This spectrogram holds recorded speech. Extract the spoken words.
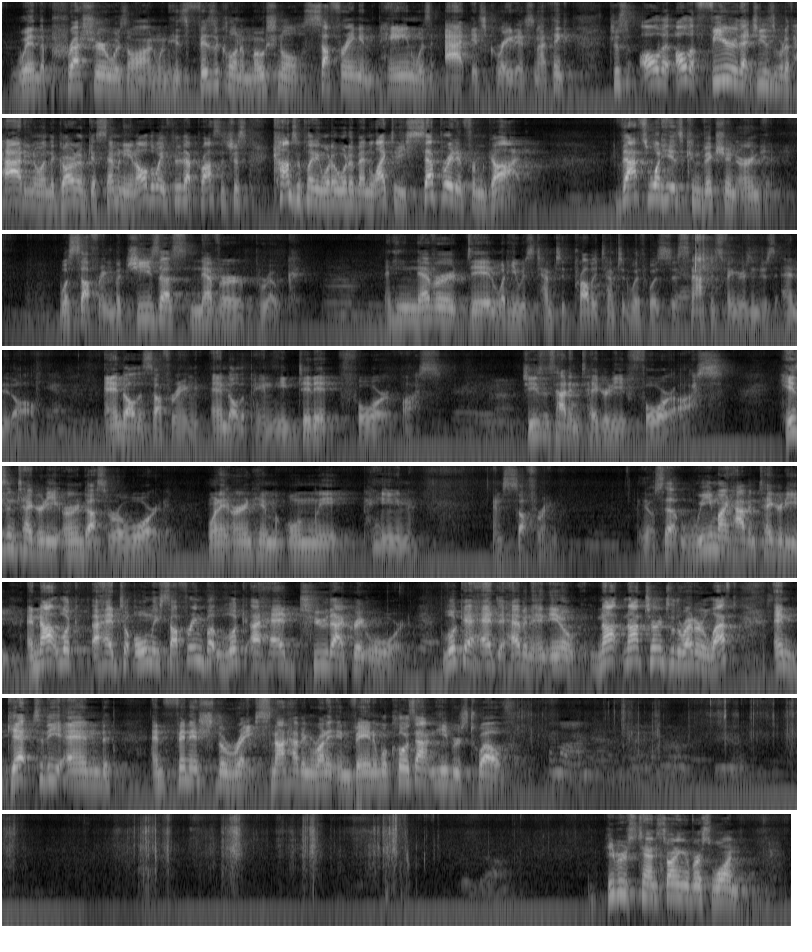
When the pressure was on, when his physical and emotional suffering and pain was at its greatest. And I think just all the, all the fear that Jesus would have had, you know, in the Garden of Gethsemane and all the way through that process, just contemplating what it would have been like to be separated from God. That's what his conviction earned him, was suffering. But Jesus never broke. And he never did what he was tempted, probably tempted with, was to snap his fingers and just end it all. End all the suffering, end all the pain. He did it for us. Jesus had integrity for us. His integrity earned us a reward when it earned him only pain and suffering. You know, so that we might have integrity and not look ahead to only suffering, but look ahead to that great reward. Look ahead to heaven and you know, not not turn to the right or left and get to the end and finish the race, not having run it in vain. And we'll close out in Hebrews 12. Come on. Hebrews 10, starting in verse 1.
